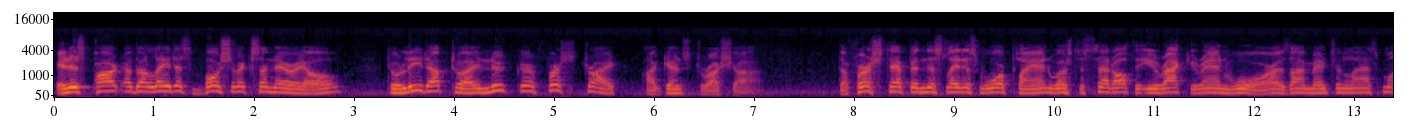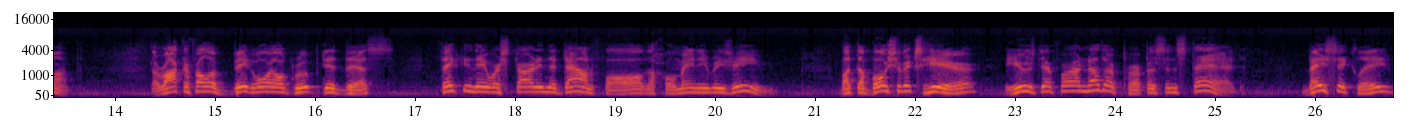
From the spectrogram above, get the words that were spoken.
It is part of the latest Bolshevik scenario to lead up to a nuclear first strike against Russia. The first step in this latest war plan was to set off the Iraq-Iran War as I mentioned last month. The Rockefeller Big Oil Group did this, thinking they were starting the downfall of the Khomeini regime. But the Bolsheviks here used it for another purpose instead. Basically,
